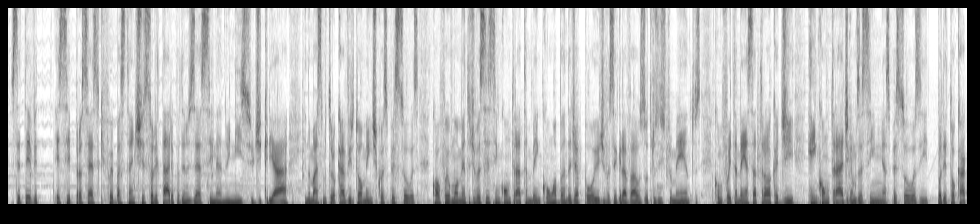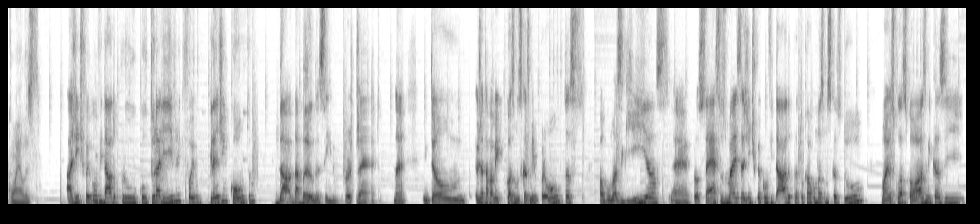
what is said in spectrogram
Você teve esse processo que foi bastante solitário, podemos dizer assim, né? No início, de criar e no máximo trocar virtualmente com as pessoas. Qual foi o momento de você se encontrar também com a banda de apoio, de você gravar os outros instrumentos? Como foi também essa troca de reencontrar, digamos assim, as pessoas e poder tocar com elas? a gente foi convidado pro Cultura Livre, que foi o grande encontro da, da banda, assim, do projeto, né? Então, eu já tava meio com as músicas meio prontas, algumas guias, é, processos, mas a gente foi convidado para tocar algumas músicas do Maiúsculas Cósmicas e,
